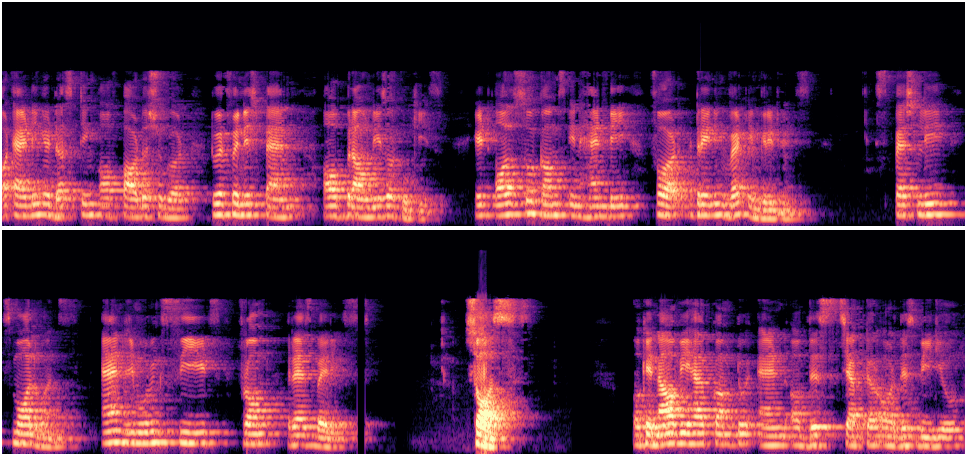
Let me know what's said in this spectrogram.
or adding a dusting of powdered sugar to a finished pan of brownies or cookies. It also comes in handy for draining wet ingredients, especially small ones, and removing seeds from raspberries. Sauce okay now we have come to end of this chapter or this video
